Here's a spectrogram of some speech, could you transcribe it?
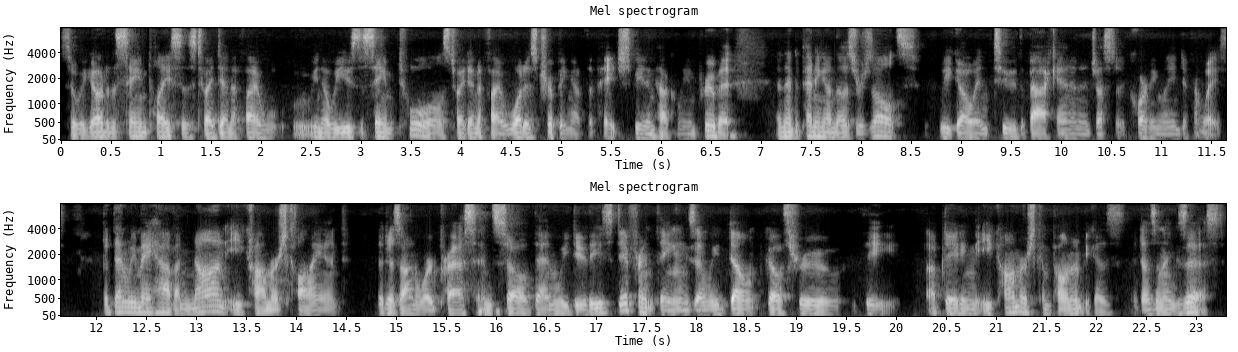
So we go to the same places to identify, you know, we use the same tools to identify what is tripping up the page speed and how can we improve it. And then depending on those results, we go into the backend and adjust it accordingly in different ways. But then we may have a non e commerce client that is on WordPress. And so then we do these different things and we don't go through the updating the e-commerce component because it doesn't exist.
